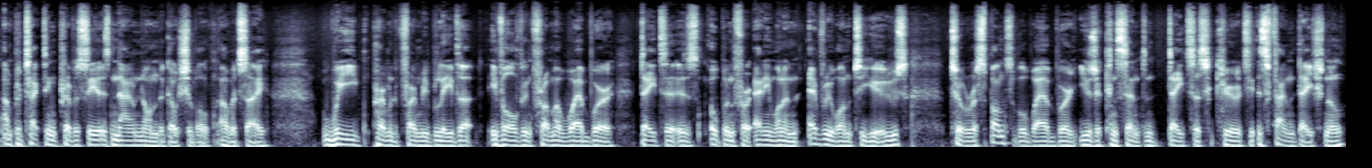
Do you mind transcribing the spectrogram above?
And protecting privacy is now non negotiable, I would say we firmly believe that evolving from a web where data is open for anyone and everyone to use to a responsible web where user consent and data security is foundational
